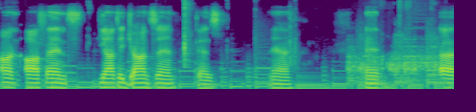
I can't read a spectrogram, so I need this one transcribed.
on offense Diontae Johnson, because yeah, and uh,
